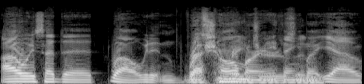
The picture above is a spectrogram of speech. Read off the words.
I always had to. Well, we didn't rush Rescue home or anything, but yeah,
